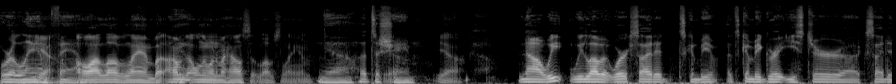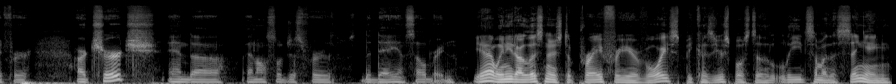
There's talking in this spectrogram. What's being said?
We're a lamb yeah. fan. Oh, I love lamb, but I'm Yeah. the only one in my house that loves lamb. yeah, that's a shame. Yeah. No, we we love it. We're excited. It's gonna be it's gonna be a great Easter. Uh, excited for our church and uh, and also just for the day and celebrating. Yeah, we need our listeners to pray for your voice because you're supposed to lead some of the singing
